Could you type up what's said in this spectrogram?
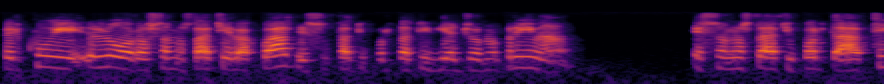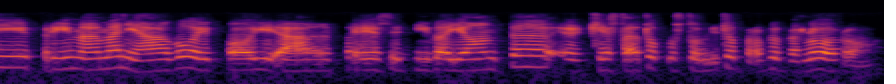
Per cui loro sono stati evacuati, sono stati portati via il giorno prima e sono stati portati prima a Maniago e poi al paese di Vaillant eh, che è stato costruito proprio per loro.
